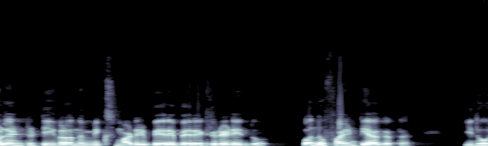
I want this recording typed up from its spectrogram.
ಏಳೆಂಟು ಟೀಗಳನ್ನು ಮಿಕ್ಸ್ ಮಾಡಿ ಬೇರೆ ಬೇರೆ ಗ್ರೇಡ್ ಇಂದು ಒಂದು ಫೈನ್ ಟೀ ಆಗುತ್ತೆ. ಇದು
